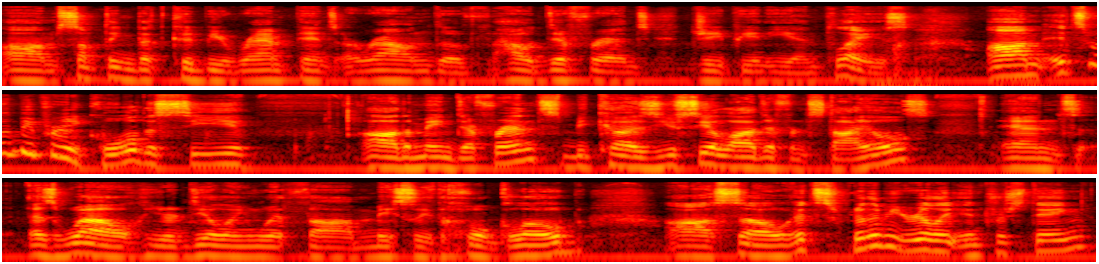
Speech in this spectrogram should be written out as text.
Um, something that could be rampant around of how different JP and EN plays. Um, it would be pretty cool to see uh, the main difference because you see a lot of different styles and as well you're dealing with um, basically the whole globe. Uh, so it's going to be really interesting.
